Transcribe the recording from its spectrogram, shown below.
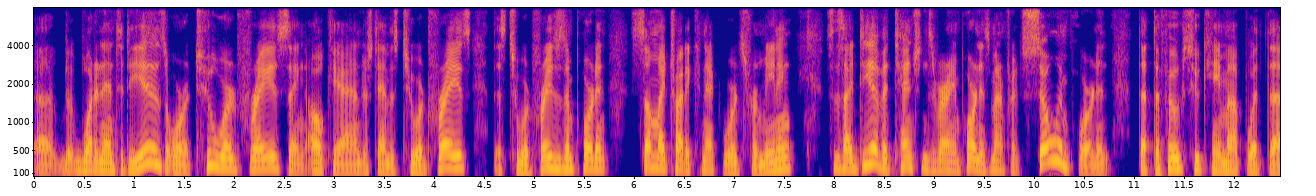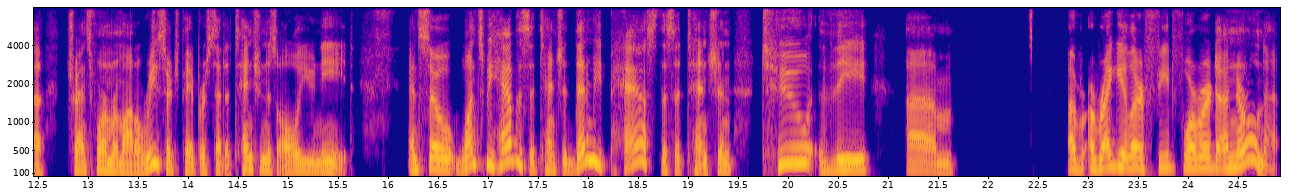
uh, what an entity is, or a two word phrase saying, okay, I understand this two word phrase. This two word phrase is important. Some might try to connect words for meaning. So, this idea of attention is very important. As a matter of fact, so important that the folks who came up with the transformer model research paper said attention is all you need. And so once we have this attention, then we pass this attention to the um, a, a regular feed forward a neural net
